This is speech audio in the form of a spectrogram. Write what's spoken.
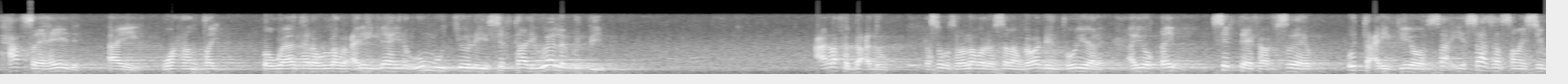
حفصة هيدا أي ورنطيب وأظهره الله عليه إلهنا أم جولي هذه ولا قدبي عرف بعده رسول صلى الله عليه وسلم قال لي انتو يا أيو قيب سرت فافصده والتعريفية وساسا سميسيو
